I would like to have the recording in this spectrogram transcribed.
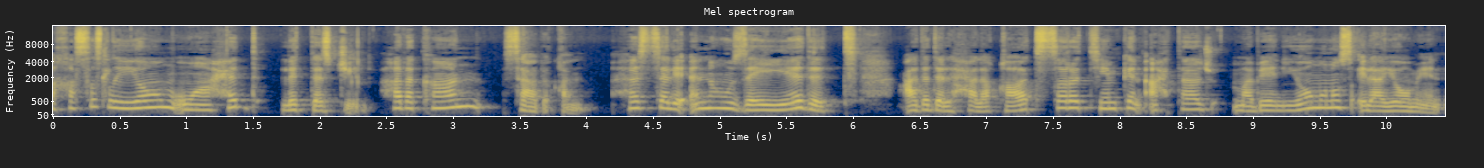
أخصص لي يوم واحد للتسجيل. هذا كان سابقا. هسه لأنه زيدت عدد الحلقات صرت يمكن أحتاج ما بين يوم ونص إلى يومين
